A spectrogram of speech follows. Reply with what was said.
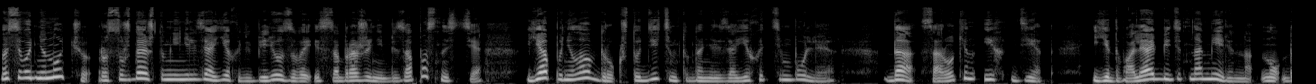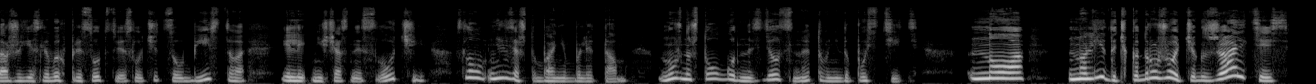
Но сегодня ночью, рассуждая, что мне нельзя ехать в Березовое из соображений безопасности, я поняла вдруг, что детям туда нельзя ехать тем более. Да, Сорокин их дед, едва ли обидит намеренно, но даже если в их присутствии случится убийство или несчастный случай, словом, нельзя, чтобы они были там. Нужно что угодно сделать, но этого не допустить. Но «Но, Лидочка, дружочек, сжальтесь!»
